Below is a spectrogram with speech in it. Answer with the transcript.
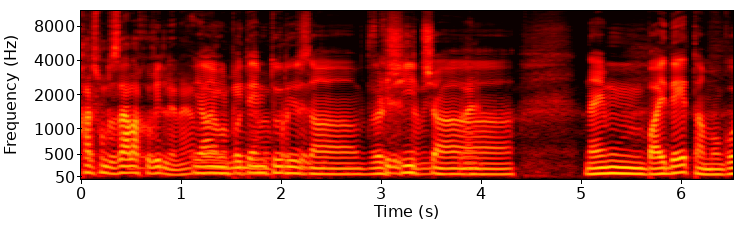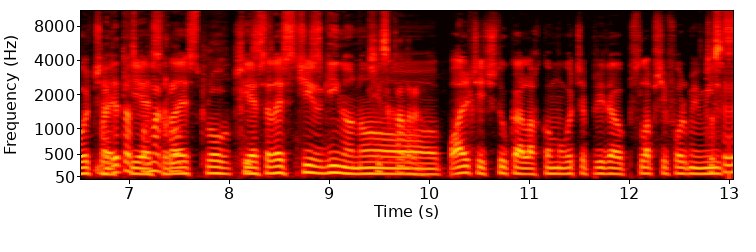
kar smo do zdaj lahko videli. Ne, Ja, in potem tudi proti- za Vršiča. Ne. Ne vem, Bajdeta, mogoče, Bajdeta ki je na sedaj, sploh, ki je čist- sedaj čist zginil. No, čist. Palčič tukaj lahko mogoče pride v slabši formi. Tudi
